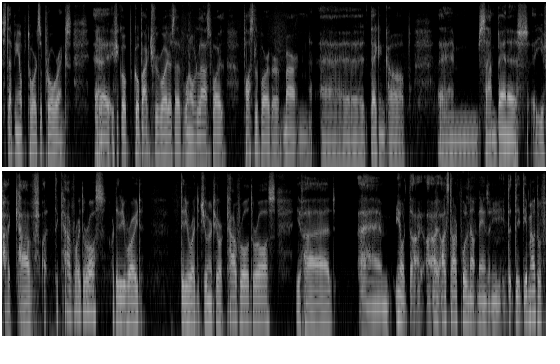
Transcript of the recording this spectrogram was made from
stepping up towards the pro ranks. Yeah. Uh, if you go go back through riders that have won over the last while, Pöstlberger, Martin, uh, Degenkolb, um, Sam Bennett, you've had Cav. Uh, did Cav ride the Rás or did he ride? Did he ride the Junior Tour? Cav rode the Rás. You've had um, you know, I, I'll start pulling out names, and you, the, the, the, amount of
